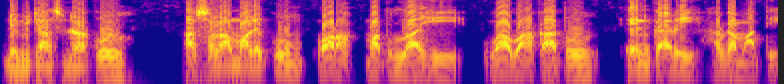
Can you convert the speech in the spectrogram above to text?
Demikian saudaraku, Assalamualaikum warahmatullahi wabarakatuh, NKRI harga mati.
